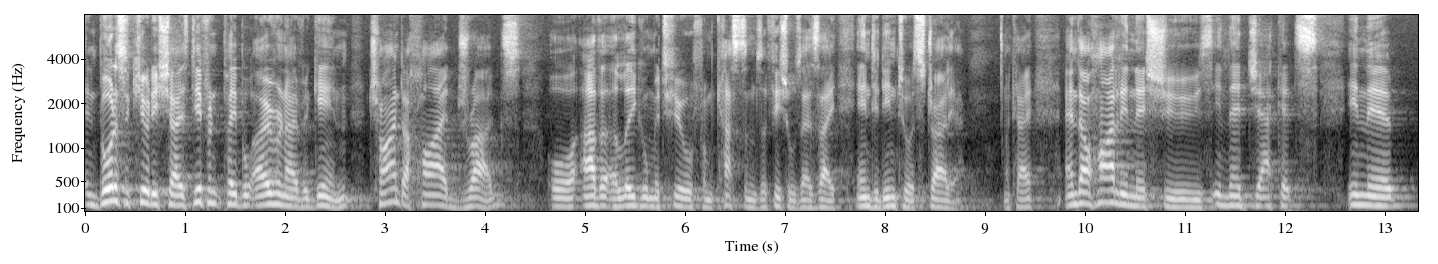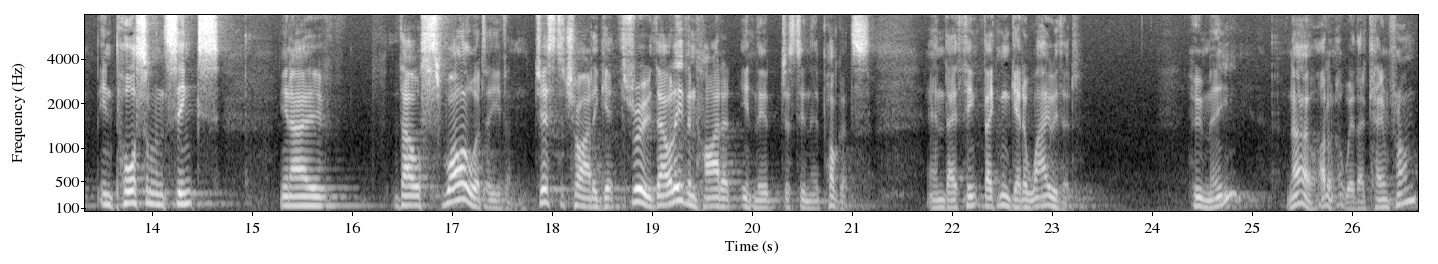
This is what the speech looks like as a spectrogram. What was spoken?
and Border Security shows different people over and over again trying to hide drugs or other illegal material from customs officials as they entered into Australia. Okay? And they'll hide it in their shoes, in their jackets, in their in porcelain sinks. You know, they'll swallow it even just to try to get through. They'll even hide it in their, just in their pockets. And they think they can get away with it. Who, me? No, I don't know where that came from.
